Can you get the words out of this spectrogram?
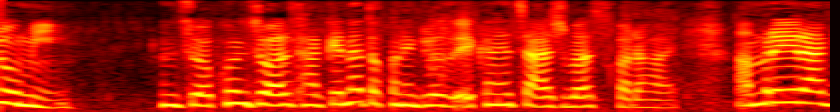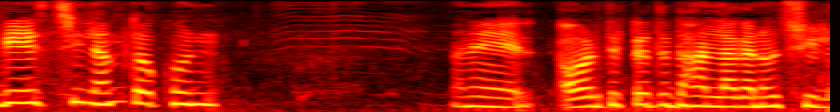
জমি। যখন জল থাকে না তখন এগুলো এখানে চাষবাস করা হয়। আমরা এর আগে এসেছিলাম তখন মানে অর্ধেকটাতে ধান লাগানো ছিল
